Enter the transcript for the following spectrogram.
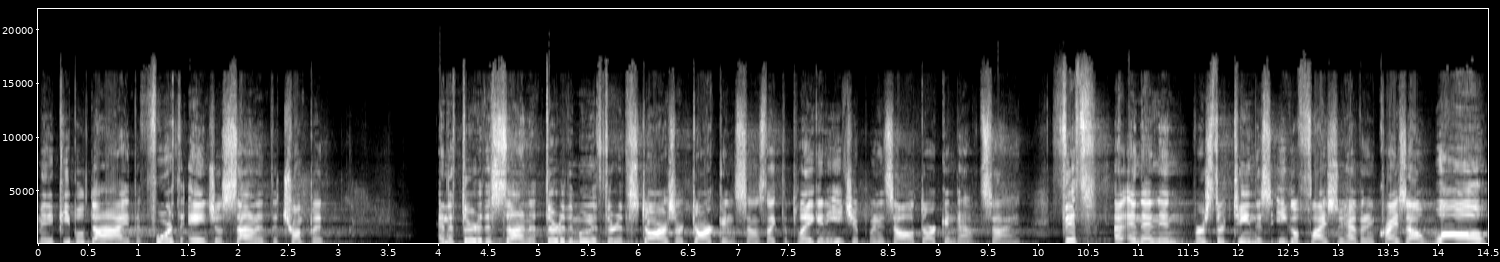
Many people died. The fourth angel sounded the trumpet. And the third of the sun, a third of the moon, a third of the stars are darkened. Sounds like the plague in Egypt when it's all darkened outside. Fifth, uh, and then in verse 13, this eagle flies through heaven and cries out, Woe,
